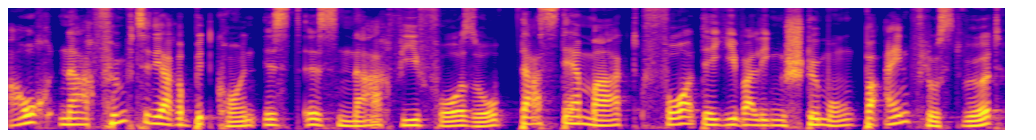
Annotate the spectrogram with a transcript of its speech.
Auch nach 15 Jahren Bitcoin ist es nach wie vor so, dass der Markt vor der jeweiligen Stimmung beeinflusst wird.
